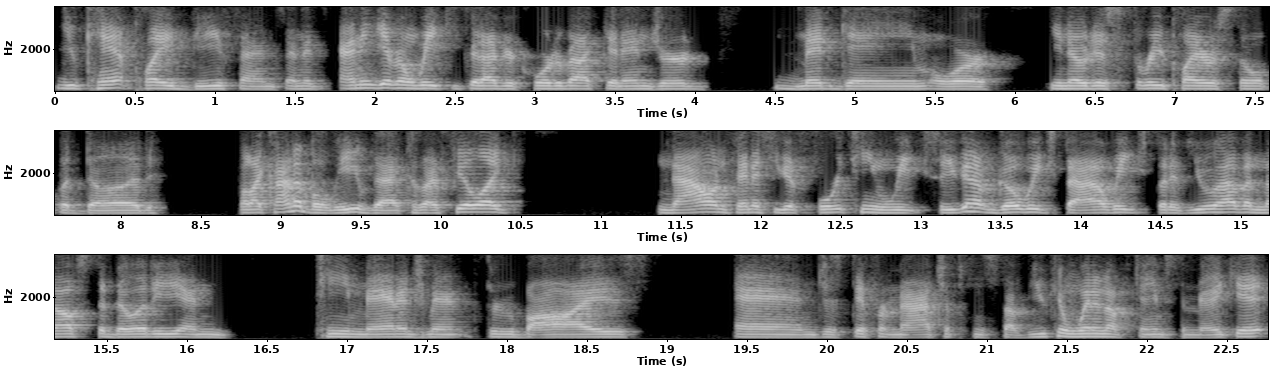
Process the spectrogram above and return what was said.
you can't play defense. And it's any given week, you could have your quarterback get injured mid game or, you know, just three players throw up a dud. But I kind of believe that because I feel like now in fantasy, you get 14 weeks. So you can have good weeks, bad weeks. But if you have enough stability and team management through buys and just different matchups and stuff, you can win enough games to make it.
